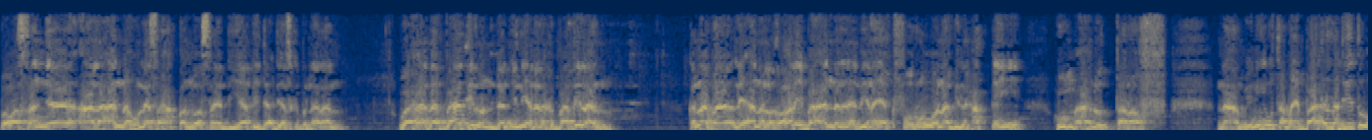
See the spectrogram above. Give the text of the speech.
bahwasannya ala annahu laysa haqqan bahwasanya dia tidak di atas kebenaran. Wa hadza batilun dan ini adalah kebatilan. Kenapa? Li'anal ghaliba anna alladziina yakfuruna bil haqqi hum ahlut taraf. Nah, ini ucapan yang batil tadi itu.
